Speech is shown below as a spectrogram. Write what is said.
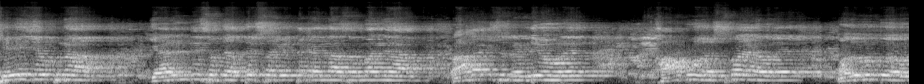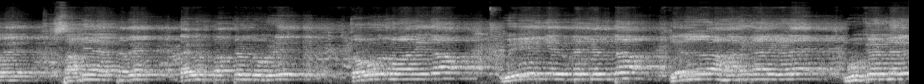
ಕೆಜಿಎಫ್ನ ಗ್ಯಾರಂಟಿ ಸಮಿತಿ ಅಧ್ಯಕ್ಷರಾಗಿರ್ತಕ್ಕಂಥ ಸನ್ಮಾನ್ಯ ರಾಧಾಕೃಷ್ಣ ರೆಡ್ಡಿ ಅವರೇ ಹಾಗೂ ಲಕ್ಷ್ಮಣ ಅವರೇ ಮಧುಗುತ್ತೂರ್ ಅವರೇ, ಸಮಯ ಆಗ್ತದೆ. ದಯವಿಟ್ಟು ತಪ್ಪು ತಿಳ್ಕೊಬೇಡಿ. ವೇದಿಕೆ ಇರ್ತಕ್ಕಂಥ ಎಲ್ಲ ಅಧಿಕಾರಿಗಳೇ, ಮುಖಂಡರೇ,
